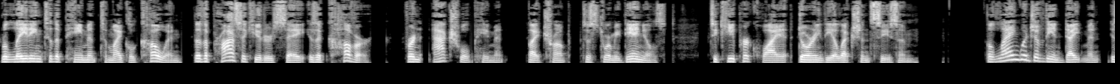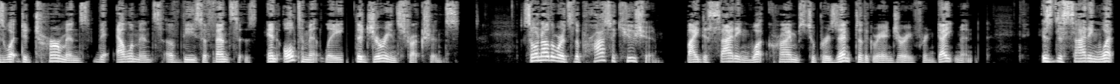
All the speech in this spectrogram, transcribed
relating to the payment to Michael Cohen that the prosecutors say is a cover for an actual payment by Trump to Stormy Daniels to keep her quiet during the election season. The language of the indictment is what determines the elements of these offenses and ultimately the jury instructions. So, in other words, the prosecution, by deciding what crimes to present to the grand jury for indictment, is deciding what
